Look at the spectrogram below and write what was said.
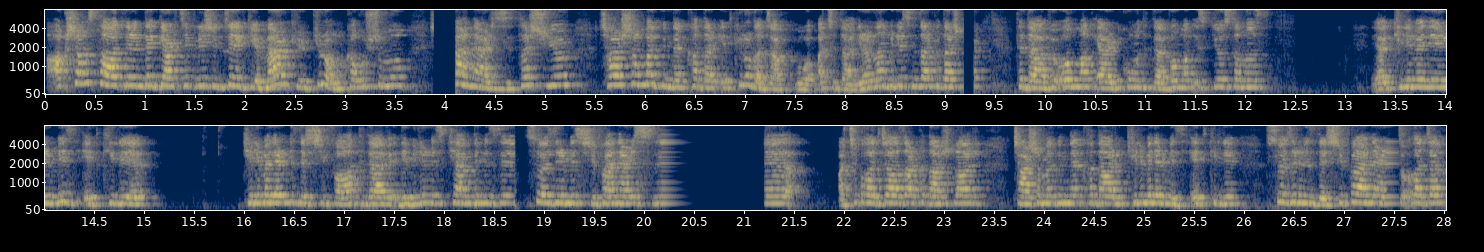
akşam saatlerinde gerçekleşecek Merkür Kiron kavuşumu enerjisi taşıyor. Çarşamba gününe kadar etkili olacak bu açıdan yararlanabilirsiniz arkadaşlar. Tedavi olmak, eğer bir konu tedavi olmak istiyorsanız ya kelimelerimiz etkili, kelimelerimizle şifa, tedavi edebiliriz kendimizi. Sözlerimiz şifa enerjisine açık olacağız arkadaşlar. Çarşamba gününe kadar kelimelerimiz etkili, sözlerimizde şifa enerjisi olacak.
